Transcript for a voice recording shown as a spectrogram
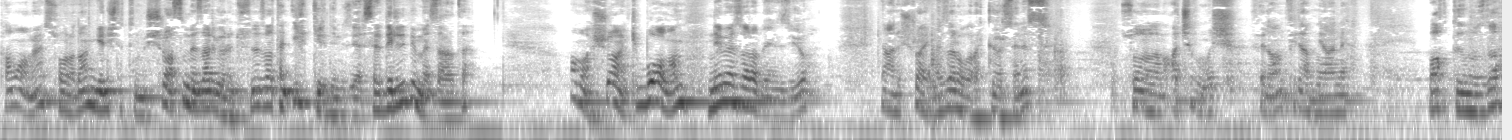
Tamamen sonradan genişletilmiş. Şurası mezar görüntüsünde. Zaten ilk girdiğimiz yer sedirli bir mezardı. Ama şu anki bu alan ne mezara benziyor. Yani şurayı mezar olarak görseniz sonradan açılmış falan filan yani baktığımızda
